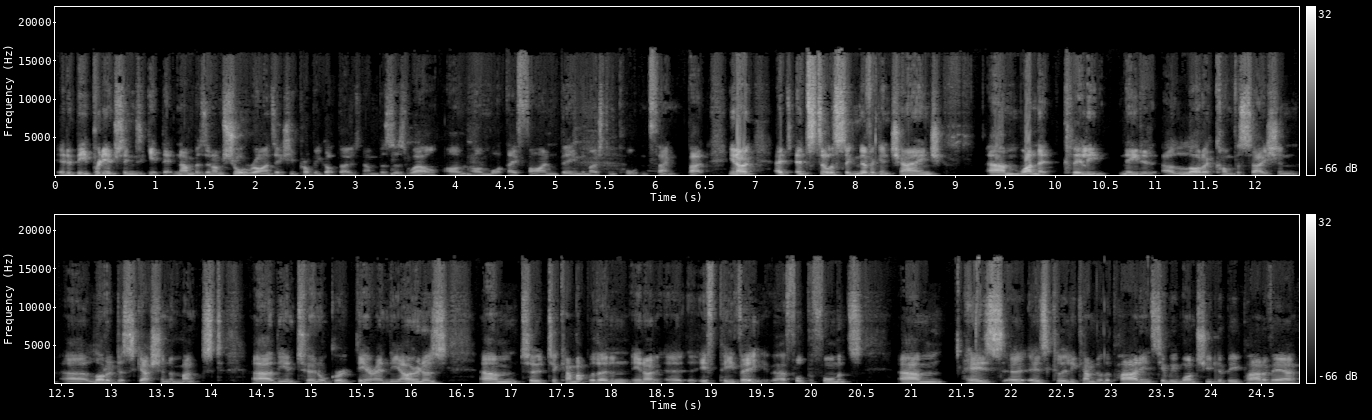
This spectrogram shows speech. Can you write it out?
It'd be pretty interesting to get that numbers, and I'm sure Ryan's actually probably got those numbers as well on on what they find being the most important thing. But you know, it, it's still a significant change. Um, one that clearly needed a lot of conversation, uh, a lot of discussion amongst uh, the internal group there and the owners um, to to come up with it. And you know, uh, FPV uh, Ford Performance um, has uh, has clearly come to the party and said we want you to be part of our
